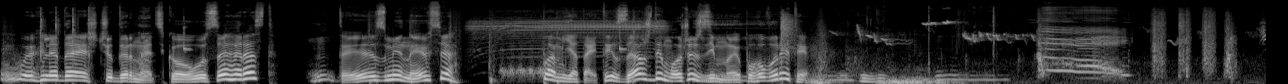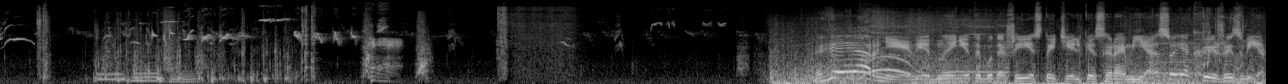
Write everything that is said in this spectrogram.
Виглядаєш чудернацько, усе гаразд? Ти змінився? Пам'ятай, ти завжди можеш зі мною поговорити. Гей, Арні, віднині ти будеш їсти тільки сире м'ясо, як хижий звір.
